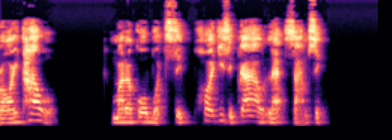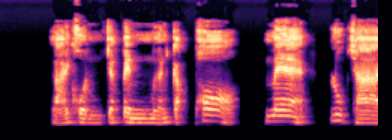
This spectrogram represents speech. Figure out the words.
ร้อยเท่า มาระโกบท 10 ข้อ 29 และ 30 หลายคนจะเป็นเหมือนกับพ่อ แม่ ลูกชาย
